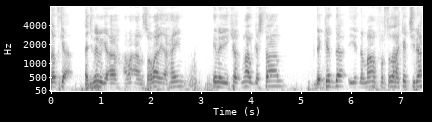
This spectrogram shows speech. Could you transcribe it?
dadka ajnebiga ah ama aan soomaali ahayn inay ka maal gashtaan dekedda iyo dhammaan fursadaha ka jira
